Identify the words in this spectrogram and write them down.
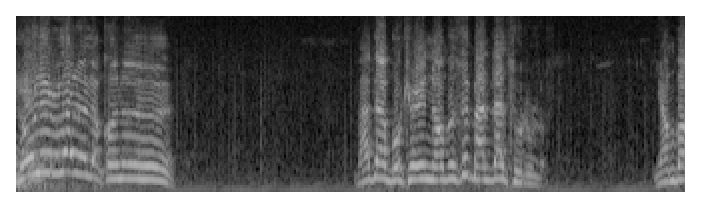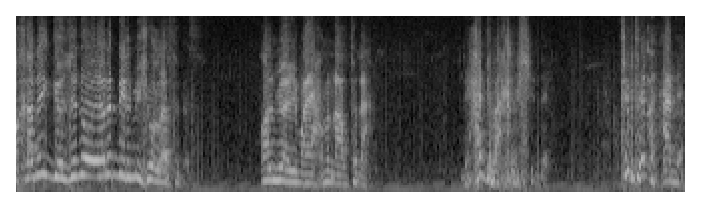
ne oluyor ulan öyle konu? Ve de bu köyün namusu benden sorulur. Yan bakanın gözünü oyarı bilmiş olasınız. Almayayım ayağımın altına. Hadi bakayım şimdi. Çıktın hadi.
